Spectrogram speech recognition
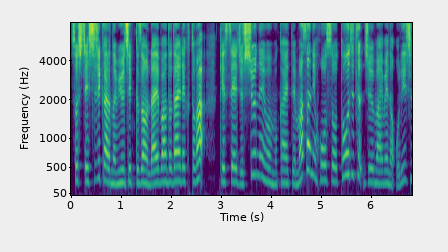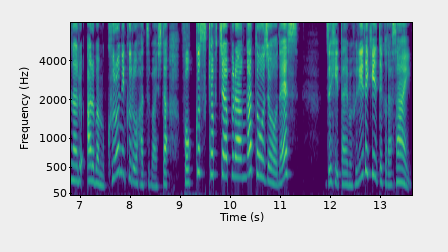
そして7時からのミュージックゾーンライブダイレクトは結成10周年を迎えてまさに放送当日10枚目のオリジナルアルバムクロニクルを発売したフォックスキャプチャープランが登場です。ぜひタイムフリーで聴いてください。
